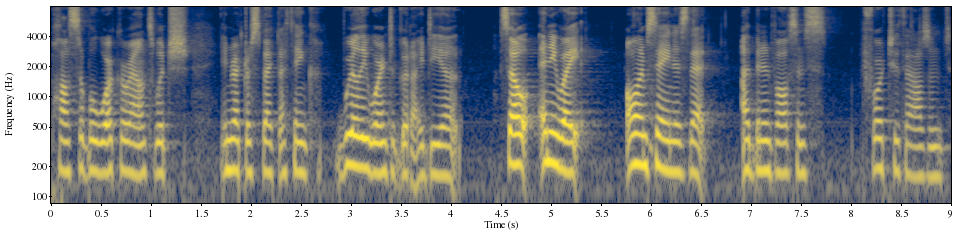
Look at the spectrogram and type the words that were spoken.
possible workarounds, which, in retrospect, I think really weren't a good idea. So, anyway, all I'm saying is that I've been involved since before 2000,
